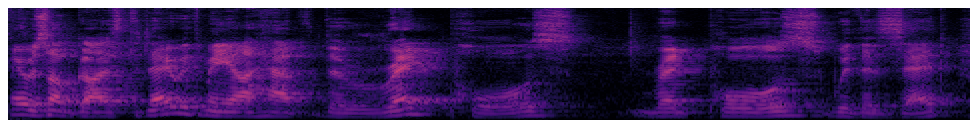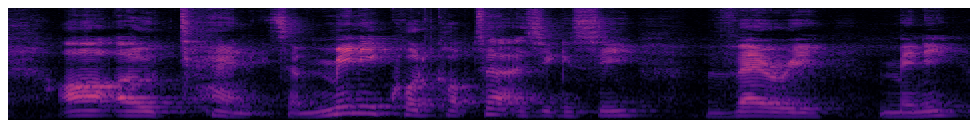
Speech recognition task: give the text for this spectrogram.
Hey, what's up guys? Today with me I have the Redpawz, Red Paws with a Z, RO10. It's a mini quadcopter, as you can see, very mini.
